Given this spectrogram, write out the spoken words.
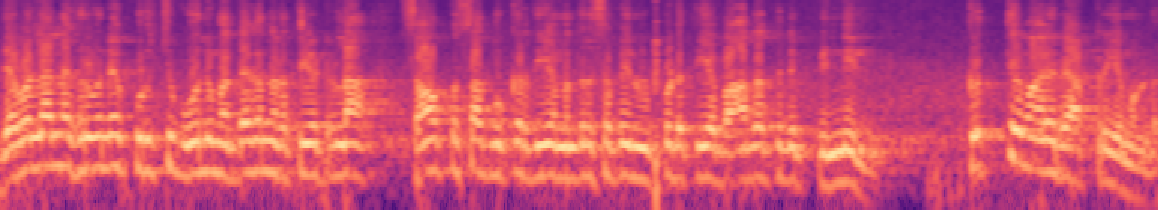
ജവഹർലാൽ നെഹ്റുവിനെ കുറിച്ച് പോലും അദ്ദേഹം നടത്തിയിട്ടുള്ള ശ്യാമപ്രസാദ് മുഖർജിയെ മന്ത്രിസഭയിൽ ഉൾപ്പെടുത്തിയ വാദത്തിന് പിന്നിൽ കൃത്യമായൊരു രാഷ്ട്രീയമുണ്ട്.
